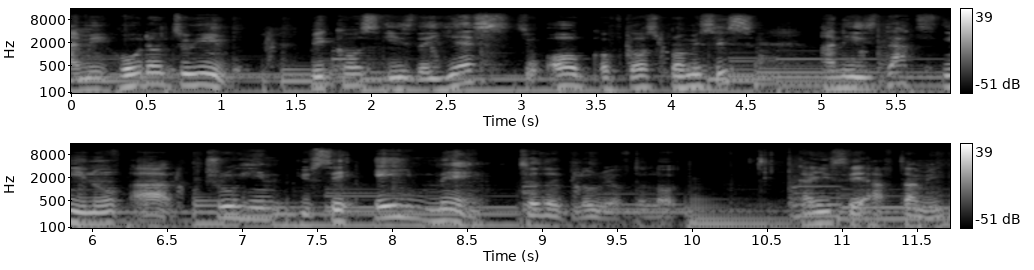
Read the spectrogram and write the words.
I mean, hold on to Him because He's the yes to all of God's promises, and He's that, you know, uh, through Him you say Amen to the glory of the Lord. Can you say after me,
